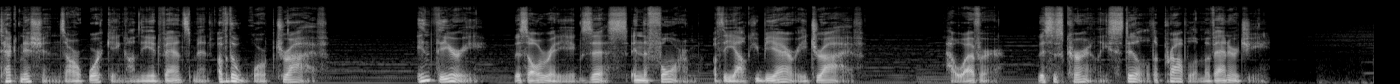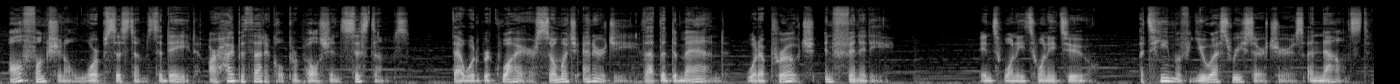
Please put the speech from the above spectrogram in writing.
technicians are working on the advancement of the warp drive. In theory, this already exists in the form of the Alcubierre drive. However, this is currently still the problem of energy. All functional warp systems to date are hypothetical propulsion systems that would require so much energy that the demand would approach infinity. In 2022, a team of US researchers announced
